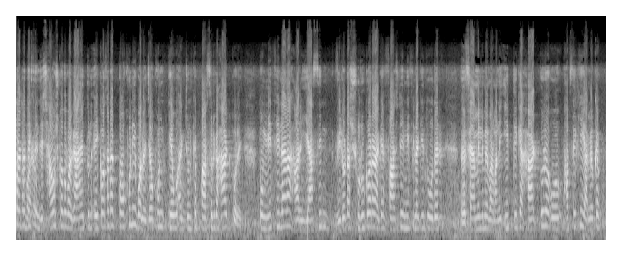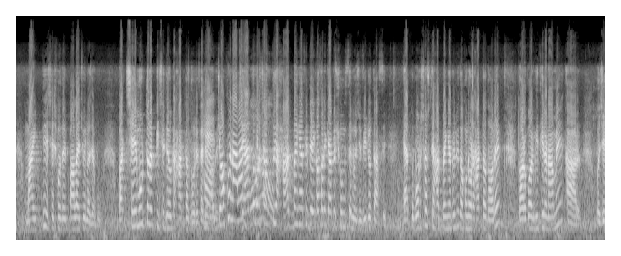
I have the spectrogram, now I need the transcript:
কত দেখছেন যে সাহস কতবার গায়ে তুলে এই কথাটা তখনই বলে যখন কেউ একজনকে পার্সনকে হার্ট করে। তো মিথিলা আর ইয়াসিন ভিডিওটা শুরু করার আগে ফার্স্টে মিথিলা কিন্তু ওদের ফ্যামিলি মেম্বার মানে ঈদ থেকে হার্ট করে ও ভাবছে কি আমি ওকে মাইক দিয়ে শেষ মধ্যে পালায় চলে যাব। বাট সেই মুহূর্তে পিছিয়ে দিয়ে ওকে হাতটা ধরে ফেলে হ্যাঁ, যখন আমার এত বড় সাহস তুই হাত ভাঙা ফেলবি এই কথাটা কি আপনি শুনছেন ওই যে ভিডিওতে আছে? এত বড় সাহস তুই হাত ভাঙা ফেলবি তখন ওর হাতটা ধরে। ধরার পর মিথিলা নামে আর ওই যে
